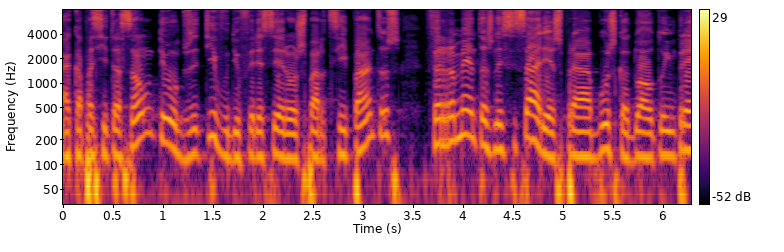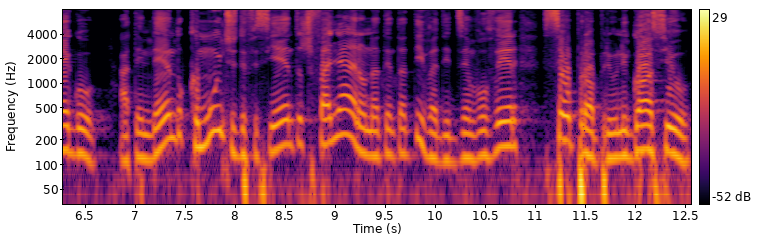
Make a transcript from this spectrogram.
A capacitação tem o objetivo de oferecer aos participantes ferramentas necessárias para a busca do autoemprego, atendendo que muitos deficientes falharam na tentativa de desenvolver seu próprio negócio.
